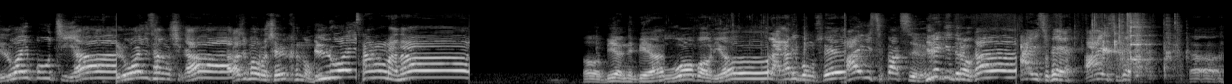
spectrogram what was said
일로와이 뽀지야. 일로와이 상시가 마지막으로 제일 큰놈. 일로와이 상만아. 어 미안해 미안. 누워버려. 라가리 봉쇄. 아이스박스. 이렇게 들어가. 아이스팩 아이스팩 어, 어.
